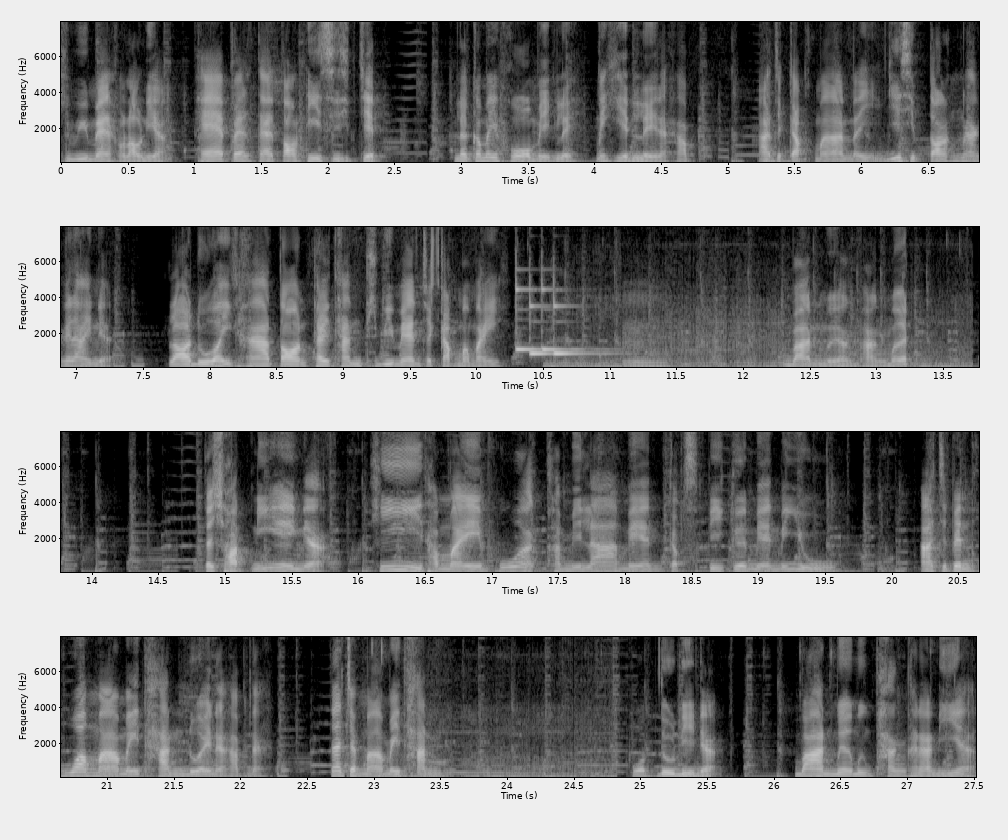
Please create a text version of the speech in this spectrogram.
ทีวีแมนของเราเนี่ยแพ้ไปตั้งแต่ตอนที่ 47 แล้วก็ไม่โผล่มาอีกเลย ไม่เห็นเลยนะครับ อาจจะกลับมาใน 20 ตอนข้างหน้าก็ได้เนี่ย รอดูว่าอีก 5 ตอนไททันทีวีแมนจะกลับมาไหมมบ้านเมืองพังเมิดแต่ช็อตนี้เองเนี่ยที่ทำไมพวกคาเมล่าแมนกับสปีกเกอร์แมนไม่อยู่ อาจจะเป็นเพราะว่ามาไม่ทันด้วยนะครับนะ น่าจะมาไม่ทันพวกดูดิเนี่ยบ้านเมืองมึงพังขนาดนี้อะ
